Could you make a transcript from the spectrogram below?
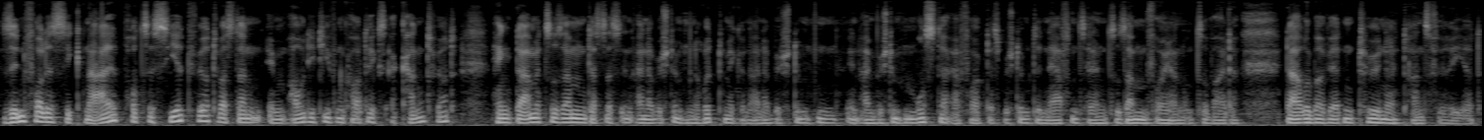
sinnvolles Signal prozessiert wird, was dann im auditiven Kortex erkannt wird, hängt damit zusammen, dass das in einer bestimmten Rhythmik, in einer bestimmten, in einem bestimmten Muster erfolgt, dass bestimmte Nervenzellen zusammenfeuern und so weiter. Darüber werden Töne transferiert.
